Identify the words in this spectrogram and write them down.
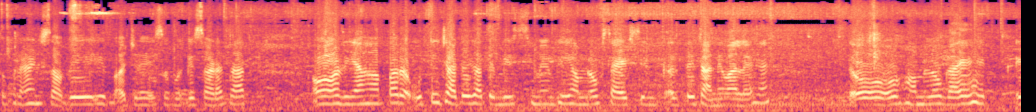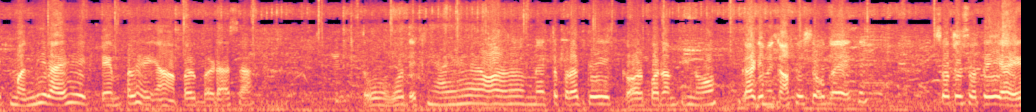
तो फ्रेंड्स अभी बज रहे सुबह के साढ़े सात। और यहाँ पर उटी जाते जाते बीच में भी हम लोग साइड सीन करते जाने वाले हैं। तो हम लोग आए हैं, एक मंदिर आए हैं, एक टेंपल है यहाँ पर बड़ा सा। तो वो देखने आए हैं और मैं तो प्रतीक और परम तीनों गाड़ी में काफ़ी सो गए थे। सोते सोते ही आए।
